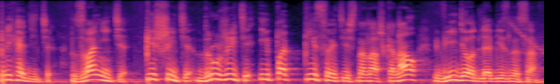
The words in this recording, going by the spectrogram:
Приходите, звоните, пишите, дружите и подписывайтесь на наш канал «Видео для бизнеса».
